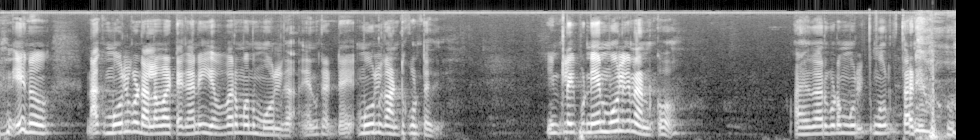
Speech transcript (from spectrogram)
నేను నాకు మూలు కూడా అలవాటే కానీ ఎవరి ముందు మూలుగా. ఎందుకంటే మూలుగా అంటుకుంటుంది. ఇంట్లో ఇప్పుడు నేను మూలిగిన అనుకో. అయ్యగారు కూడా మూలు మూలుగుతాడేమో.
